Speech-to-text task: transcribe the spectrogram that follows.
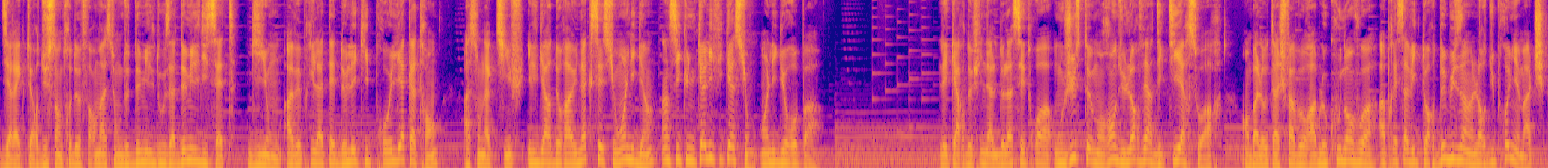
Directeur du centre de formation de 2012 à 2017, Guillon avait pris la tête de l'équipe pro il y a 4 ans. À son actif, il gardera une accession en Ligue 1 ainsi qu'une qualification en Ligue Europa. Les quarts de finale de la C3 ont justement rendu leur verdict hier soir. En balotage favorable au coup d'envoi après sa victoire 2 buts 1 lors du premier match,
